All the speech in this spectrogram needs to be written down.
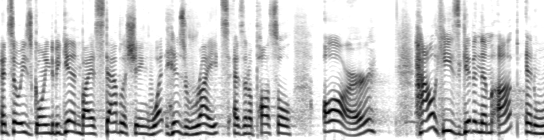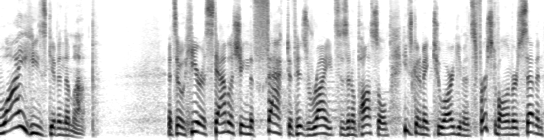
And so he's going to begin by establishing what his rights as an apostle are, how he's given them up, and why he's given them up. And so, here, establishing the fact of his rights as an apostle, he's going to make two arguments. First of all, in verse 7,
